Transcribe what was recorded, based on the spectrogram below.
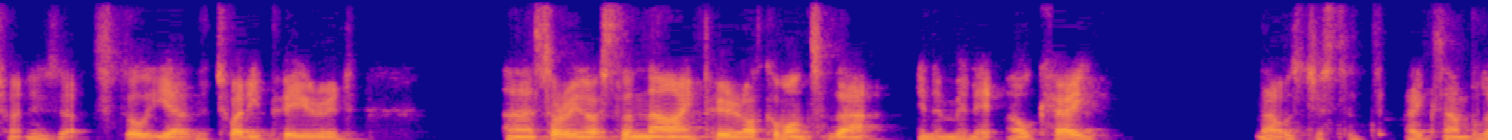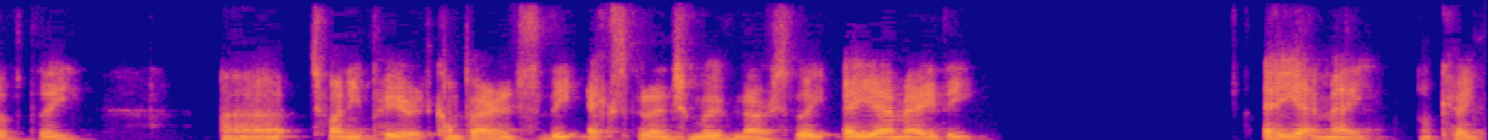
20, is that still, yeah, the 20 period. Uh, sorry, that's the nine period. I'll come on to that in a minute. Okay. That was just an example of the uh, 20 period comparing it to the exponential moving average, so the AMA, the AMA. Okay.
